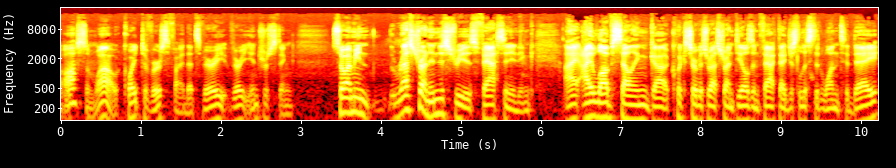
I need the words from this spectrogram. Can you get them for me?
Awesome. Wow. Quite diversified. That's very, very interesting. So, I mean, the restaurant industry is fascinating. I, I love selling uh, quick service restaurant deals. In fact, I just listed one today,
